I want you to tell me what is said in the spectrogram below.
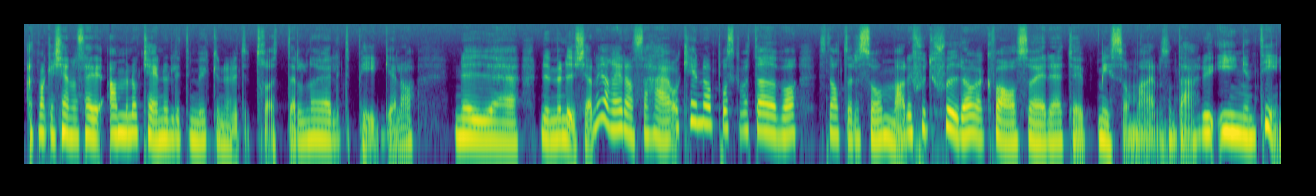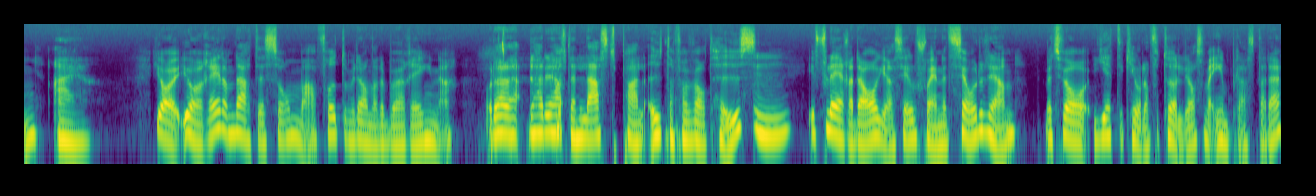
att man kan känna sig, ah, men okej nu är det lite mycket, nu är jag lite trött eller nu är jag lite pigg eller nu, eh, nu, men nu känner jag redan så här, okej nu har påsken varit över, snart är det sommar, det är 77 dagar kvar så är det typ midsommar eller sånt där. Det är ju ingenting. Nej. Jag, jag är redan där att det är sommar, förutom idag när det börjar regna. Och då hade, då hade jag haft en lastpall utanför vårt hus i flera dagar, solskenet. Såg du den? Med två jättekola fåtöljer som är inplastade.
